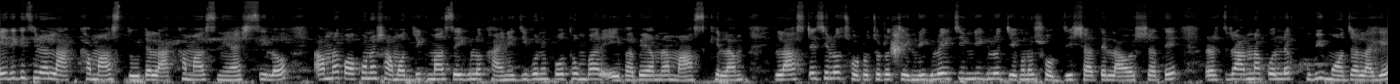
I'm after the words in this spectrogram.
এইদিকে ছিল লাক্ষা মাছ, দুইটা লাক্ষা মাছ নিয়ে আসছিল। আমরা কখনো সামুদ্রিক মাছ এইগুলো খাইনি। জীবনে প্রথমবার এইভাবে আমরা মাছ খেলাম। লাস্টে ছিল ছোট ছোট চিংড়িগুলো। এই চিংড়িগুলো যে কোনো সবজির সাথে, লাউয়ের সাথে রান্না করলে খুবই মজা লাগে।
